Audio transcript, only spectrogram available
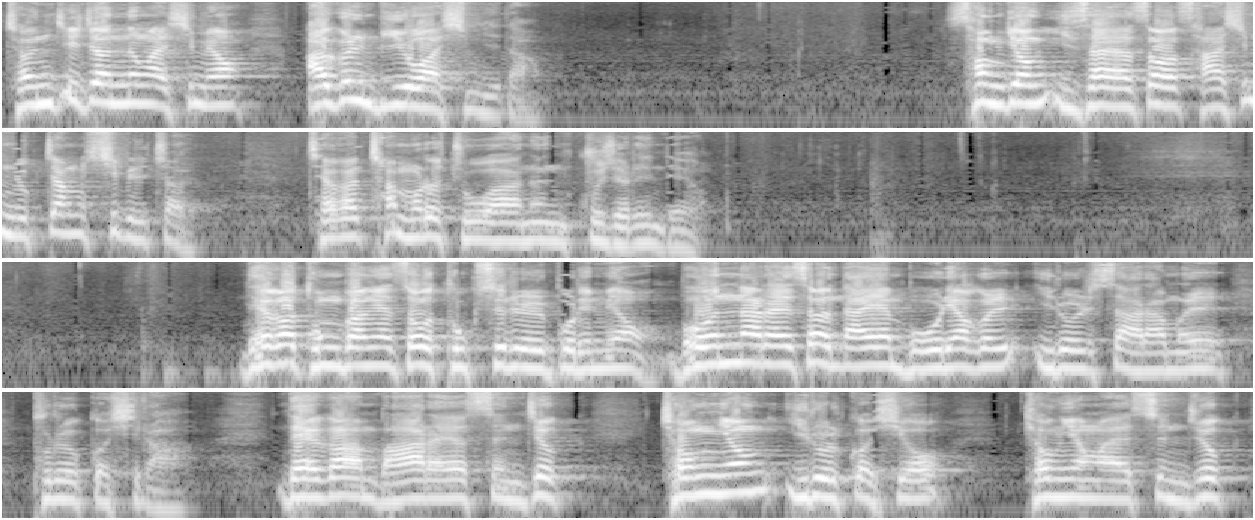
전지전능하시며 악을 미워하십니다. 성경 이사야서 46장 11절 제가 참으로 좋아하는 구절인데요. 내가 동방에서 독수리를 부르며 먼 나라에서 나의 모략을 이룰 사람을 부를 것이라. 내가 말하였은즉 정령 이룰 것이요 경영하였은즉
